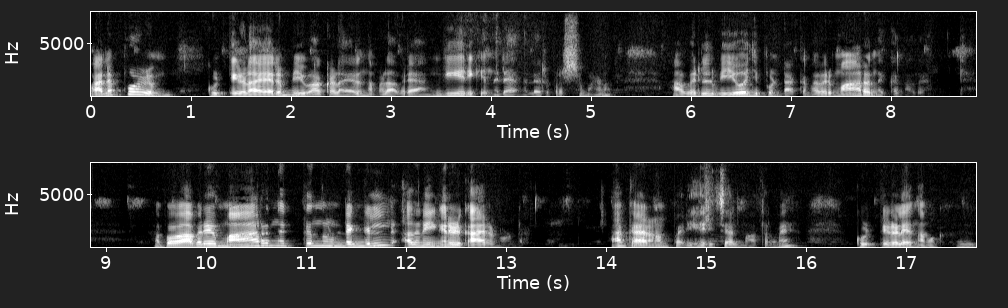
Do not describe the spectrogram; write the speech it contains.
പലപ്പോഴും കുട്ടികളായാലും യുവാക്കളായാലും നമ്മൾ അവരെ അംഗീകരിക്കുന്നില്ല എന്നുള്ളൊരു പ്രശ്നമാണ് അവരിൽ വിയോജിപ്പുണ്ടാക്കുന്നത് അവർ മാറി നിൽക്കുന്നത്. അപ്പോൾ അവർ മാറി നിൽക്കുന്നുണ്ടെങ്കിൽ അതിന് ഇങ്ങനൊരു കാരണമുണ്ട്. ആ കാരണം പരിഹരിച്ചാൽ മാത്രമേ കുട്ടികളെ നമുക്ക്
